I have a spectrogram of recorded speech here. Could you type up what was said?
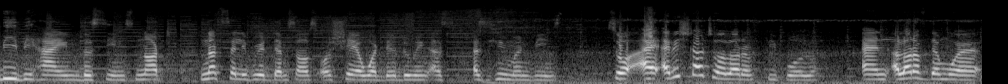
be behind the scenes, not not celebrate themselves or share what they're doing as, as human beings. So I, I reached out to a lot of people and a lot of them were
